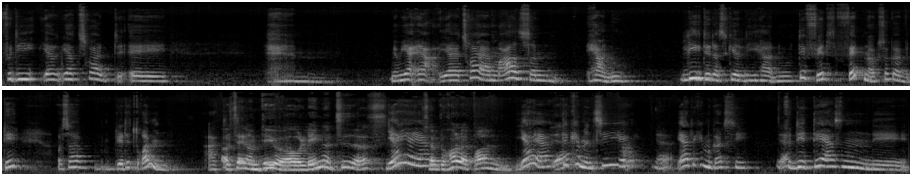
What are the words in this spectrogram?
Fordi jeg, jeg tror, at... Øh, øh, jamen jeg, er, jeg tror, jeg er meget sådan her nu. Lige det, der sker lige her nu. Det er fedt. Fedt nok, så gør vi det. Og så bliver det drømmen. Og selvom det er jo over længere tid også. Ja, ja, ja. Så du holder drømmen. Ja, ja, Ja. det kan man sige, ikke? Ja. Ja, det kan man godt sige. Ja. Fordi det er sådan... Øh,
